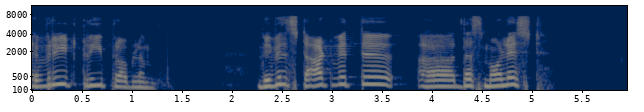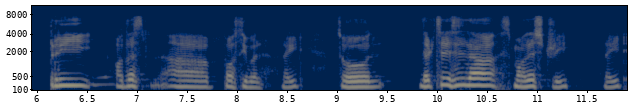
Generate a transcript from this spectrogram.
every tree problem we will start with uh, the smallest tree or the uh, possible right? So let's say this is the smallest tree right?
